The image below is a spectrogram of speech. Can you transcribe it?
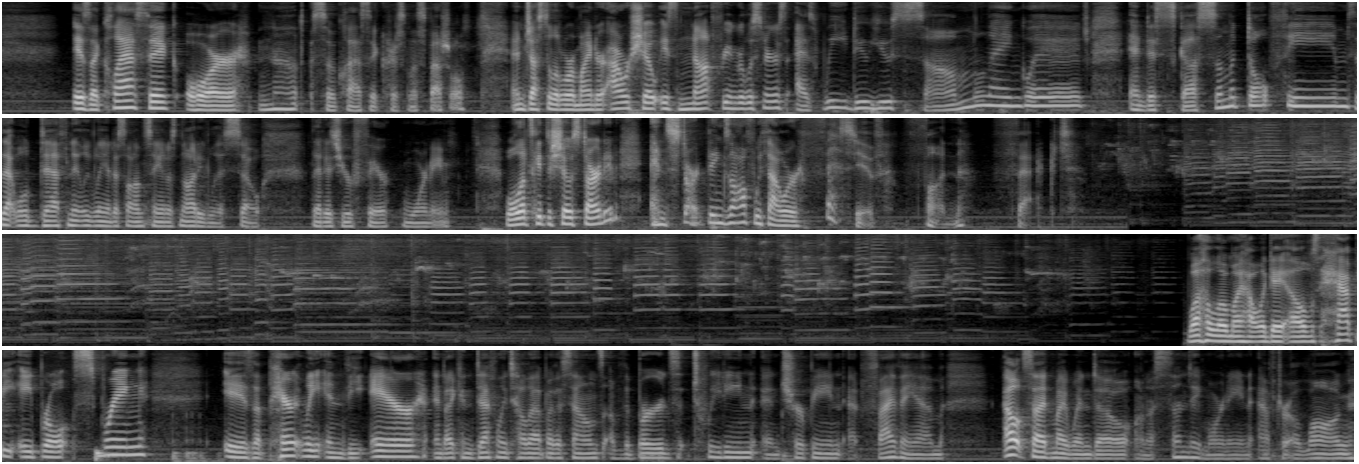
is a classic or not so classic Christmas special. And just a little reminder our show is not for younger listeners as we do use some language and discuss some adult themes that will definitely land us on Santa's naughty list. So that is your fair warning. Well, let's get the show started and start things off with our festive fun fact. Well, hello, my holiday elves. Happy April. Spring is apparently in the air, and I can definitely tell that by the sounds of the birds tweeting and chirping at 5 a.m. outside my window on a Sunday morning after a long,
